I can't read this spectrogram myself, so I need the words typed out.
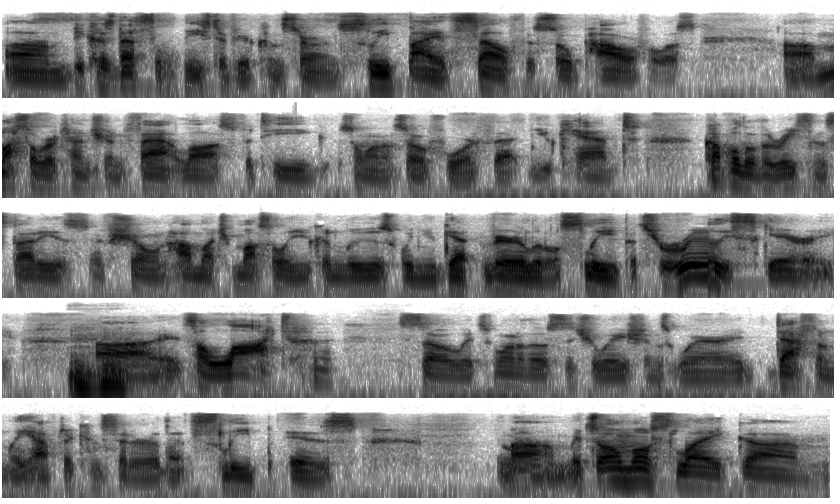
um, because that's the least of your concerns. Sleep by itself is so powerful as uh, muscle retention, fat loss, fatigue, so on and so forth, that you can't. A couple of the recent studies have shown how much muscle you can lose when you get very little sleep. It's really scary. Mm-hmm. Uh, it's a lot. So it's one of those situations where I definitely have to consider that sleep is. Um, it's almost like um,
